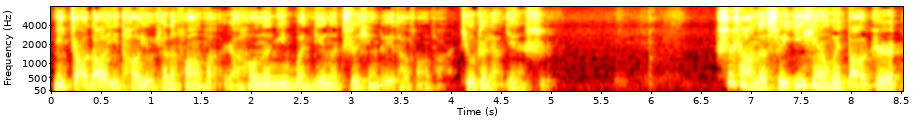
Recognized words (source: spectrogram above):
你找到一套有效的方法，然后呢，你稳定的执行这一套方法，就这两件事。市场的随机性会导致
